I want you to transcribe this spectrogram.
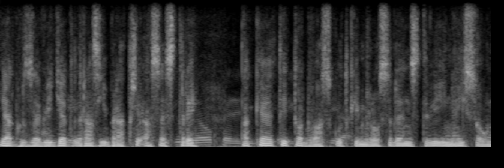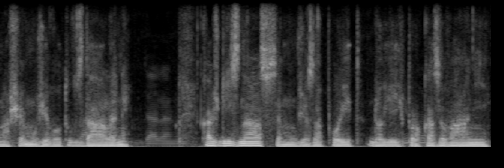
Jak lze vidět, drazí bratři a sestry, také tyto dva skutky milosedenství nejsou našemu životu vzdáleny. Každý z nás se může zapojit do jejich prokazování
